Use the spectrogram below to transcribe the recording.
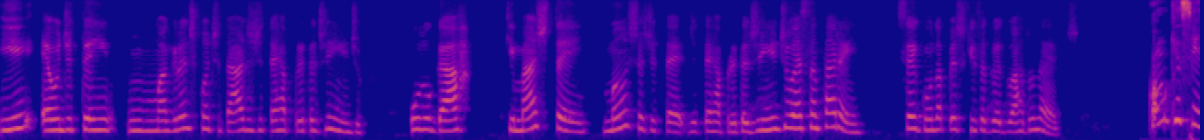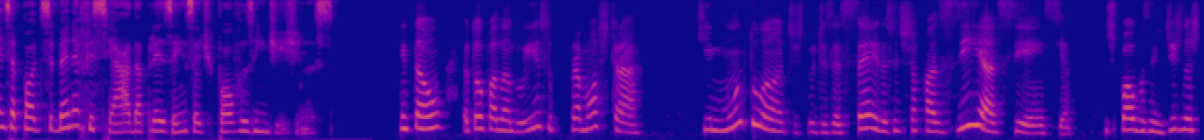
E é onde tem uma grande quantidade de terra preta de índio. O lugar que mais tem manchas de, te de terra preta de índio é Santarém, segundo a pesquisa do Eduardo Neves. Como que a ciência pode se beneficiar da presença de povos indígenas? Então, eu estou falando isso para mostrar que muito antes do 16 a gente já fazia ciência. Os povos indígenas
